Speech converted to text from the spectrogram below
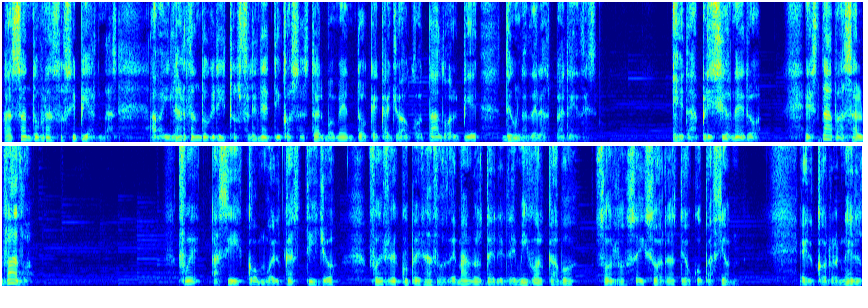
alzando brazos y piernas, a bailar dando gritos frenéticos hasta el momento que cayó agotado al pie de una de las paredes. Era prisionero. Estaba salvado. Fue así como el castillo fue recuperado de manos del enemigo al cabo solo seis horas de ocupación. El coronel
